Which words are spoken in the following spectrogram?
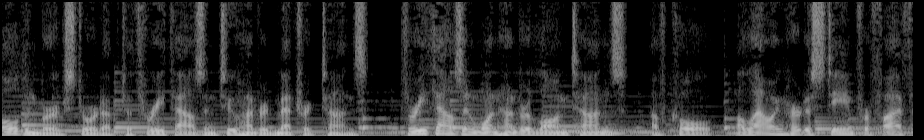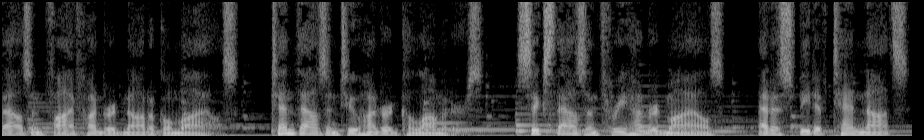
Oldenburg stored up to 3,200 metric tons, 3,100 long tons, of coal, allowing her to steam for 5,500 nautical miles, 10,200 kilometers, 6,300 miles, at a speed of 10 knots,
